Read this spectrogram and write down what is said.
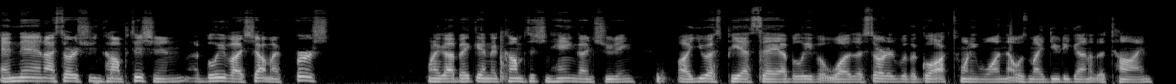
and then I started shooting competition. I believe I shot my first when I got back into competition handgun shooting, uh, USPSA, I believe it was. I started with a Glock 21. That was my duty gun at the time.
